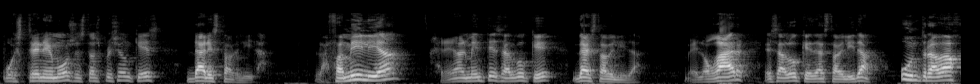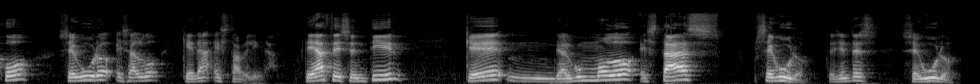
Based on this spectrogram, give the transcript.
pues tenemos esta expresión que es dar estabilidad. La familia, generalmente, es algo que da estabilidad. El hogar es algo que da estabilidad, un trabajo seguro es algo que da estabilidad. Te hace sentir que, mm, de algún modo, estás seguro, te sientes seguro,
